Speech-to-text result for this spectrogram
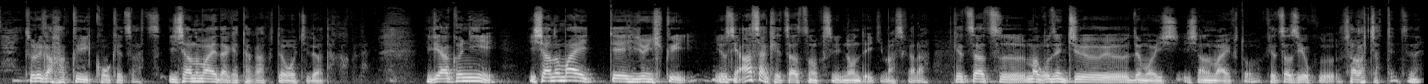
はい、それが白衣高血圧。医者の前だけ高くてお家では高くない。逆に、医者の前って非常に低い。要するに朝血圧の薬飲んでいきますから、血圧、まあ午前中でも医者の前行くと血圧よく下がっちゃってるんですね。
